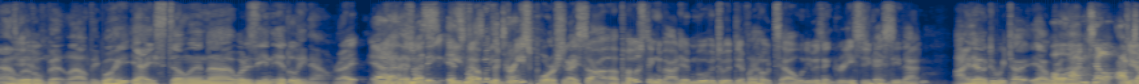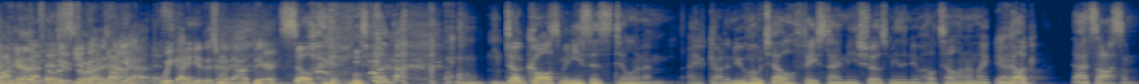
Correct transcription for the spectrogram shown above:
A little bit loudly. Well, he yeah, he's still in. Uh, what is he in Italy now? Right? Yeah, Yeah, it that's what I think. He's done with the tough. Greece portion. I saw a posting about him moving to a different hotel when he was in Greece. Did you guys see that? I know. Do we talk? Yeah. where Oh, the- I'm telling. I'm Dude, talking gotta about tell the this. Dude, you gotta, I'm talking yeah, about this. we got to Okay. get this one out there. So Doug, Doug calls me and he says, "Dylan, I'm I got a new hotel." Facetime me, shows me the new hotel, and I'm like, Yeah. "Doug, that's awesome.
